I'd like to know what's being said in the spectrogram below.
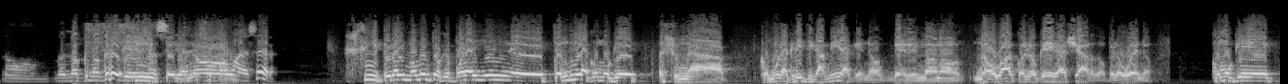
No, no, no, no creo que Sí, sea pero su no- forma de ser. Sí, pero hay momentos que por ahí él eh, tendría como que es una como una crítica mía que no no no no va con lo que es Gallardo, pero bueno, como que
